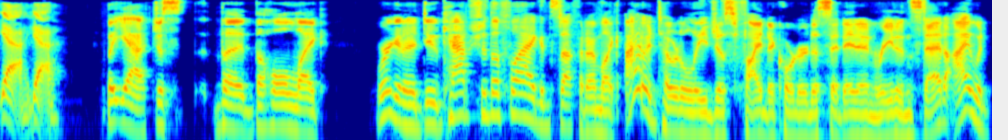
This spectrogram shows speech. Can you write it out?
Yeah, yeah. But yeah, just the the whole like we're gonna do capture the flag and stuff, and I'm like, I would totally just find a corner to sit in and read instead. I would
